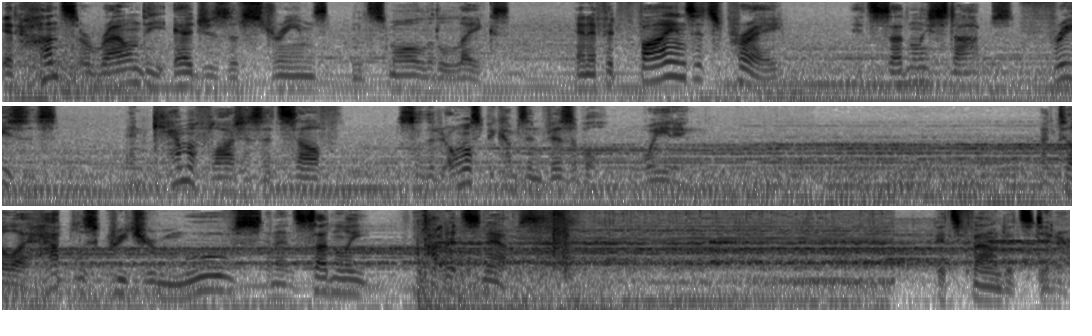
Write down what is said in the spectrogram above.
It hunts around the edges of streams and small little lakes and if it finds its prey, it suddenly stops, freezes, and camouflages itself so that it almost becomes invisible, waiting. Until a hapless creature moves and then suddenly, cut it snaps. It's found its dinner.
